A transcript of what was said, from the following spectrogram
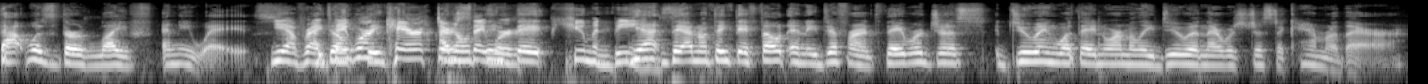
that was their life anyways. yeah, right. They weren't think- characters, they were they- human beings. Yeah, they, I don't think they felt any different. They were just doing what they normally do, and there was just a camera there.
